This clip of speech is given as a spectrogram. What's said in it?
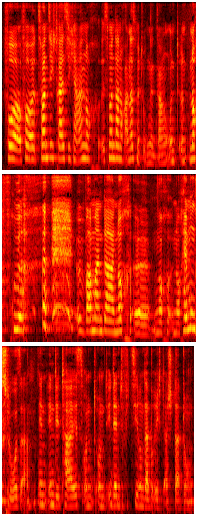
vor, vor 20, 30 Jahren noch, ist man da noch anders mit umgegangen. Und, und noch früher war man da noch, äh, noch, noch hemmungsloser in, in Details und, und identifizierender Berichterstattung.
